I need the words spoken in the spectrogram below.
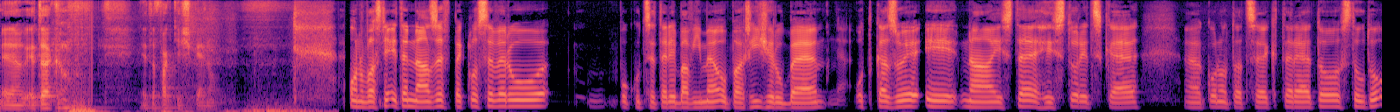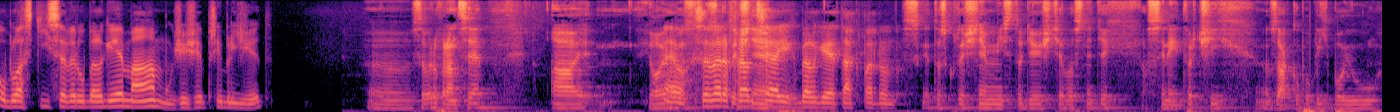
je, je to jako, je to fakt těžké, no. On vlastně i ten název Peklo Severu pokud se tedy bavíme o Paříž Rubé, odkazuje i na jisté historické Eh, konotace, které to s touto oblastí severu Belgie má. Můžeš je přiblížit? Uh, severu Francie. A Jo, jo, sever skutečně, Francie a jich Belgie, tak pardon. Je to skutečně místo dějiště vlastně těch asi nejtvrdších zákupových bojů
